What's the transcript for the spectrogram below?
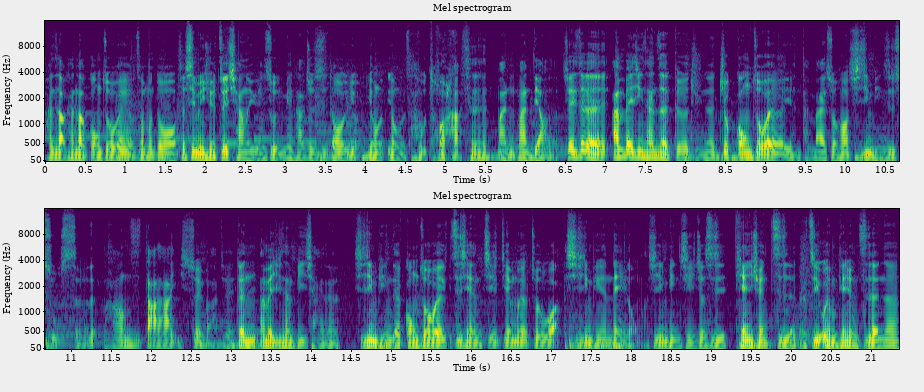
很少看到工作位有这么多，这姓名学最强的元素里面，他就是都用用用了差不多了，这蛮蛮屌的。所以这个安倍晋三这个格局呢，就工作位而言，坦白说哈，习近平是属蛇的，好像是大他一岁吧？对，跟安倍晋三比起来呢，习近平的工作位之前节节目有做过习近平的内容嘛？习近平其实就是天选之人。那至于为什么天选之人呢？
